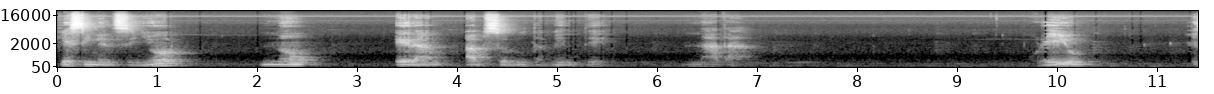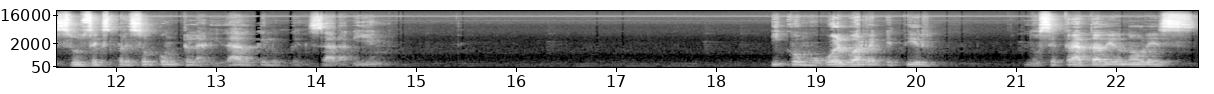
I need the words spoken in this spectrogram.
que sin el Señor no eran absolutamente nada. Por ello, Jesús expresó con claridad que lo pensara bien. Y como vuelvo a repetir, no se trata de honores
